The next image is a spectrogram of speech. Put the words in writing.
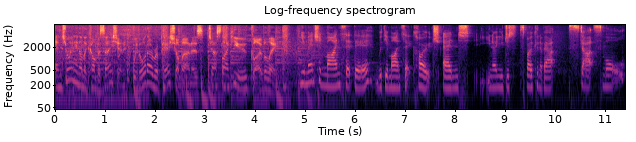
and join in on the conversation with auto repair shop owners just like you globally. You mentioned mindset there with your mindset coach, and you know you just spoken about start small.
